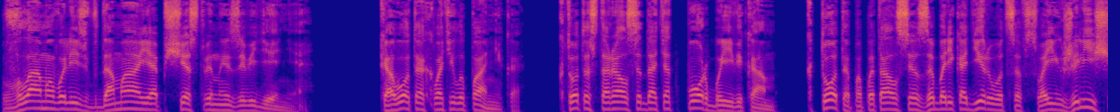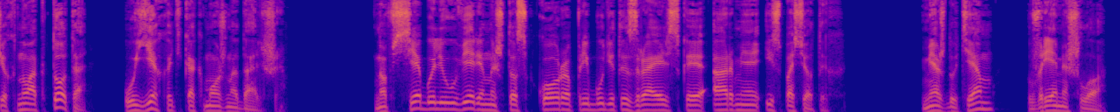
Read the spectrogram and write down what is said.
вламывались в дома и общественные заведения. Кого-то охватила паника, кто-то старался дать отпор боевикам, кто-то попытался забаррикадироваться в своих жилищах, ну а кто-то уехать как можно дальше. Но все были уверены, что скоро прибудет израильская армия и спасет их. Между тем время шло.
